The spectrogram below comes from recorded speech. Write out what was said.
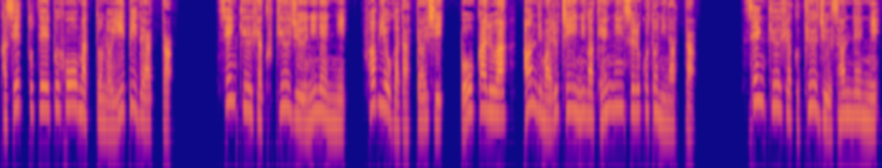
カセットテープフォーマットの EP であった。1992年にファビオが脱退し、ボーカルはアンディ・マルチーニが兼任することになった。1993年に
